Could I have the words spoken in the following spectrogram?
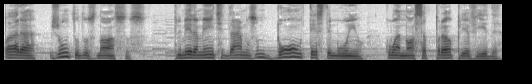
para, junto dos nossos, primeiramente darmos um bom testemunho com a nossa própria vida.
